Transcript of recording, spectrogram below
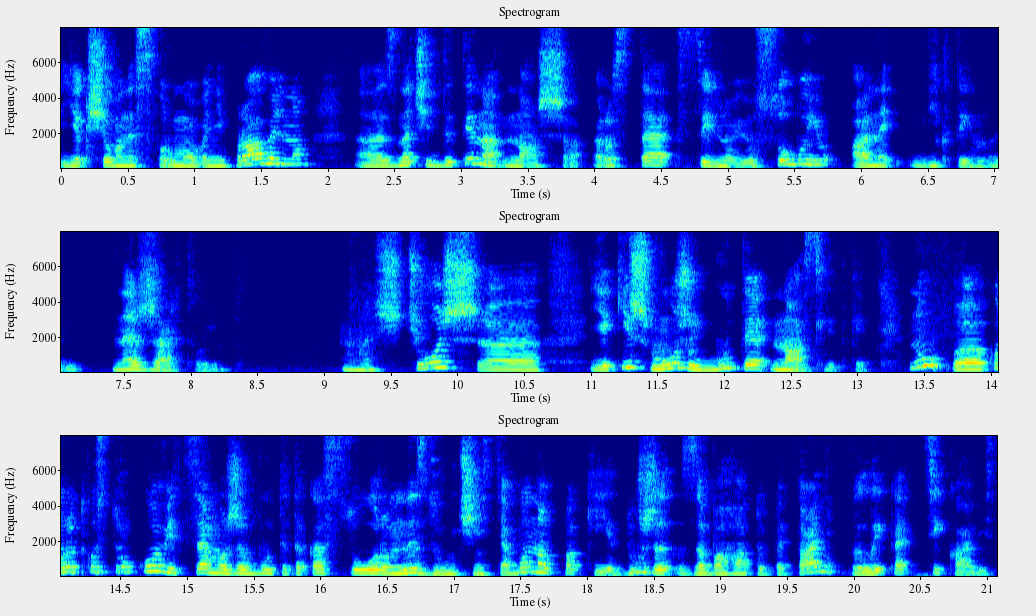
якщо вони сформовані правильно, Е, Значить, дитина наша росте сильною особою, а не віктивною, не жертвою. Що ж, е, які ж можуть бути наслідки? Ну, е, короткострокові це може бути така сором, незручність або навпаки, дуже забагато питань, велика цікавість.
